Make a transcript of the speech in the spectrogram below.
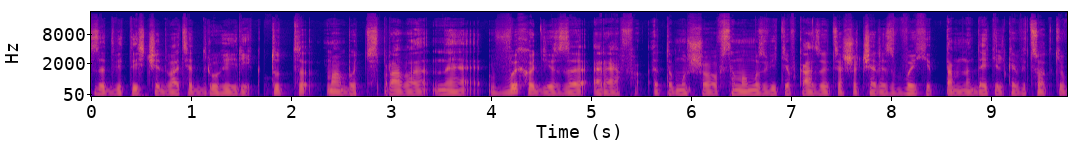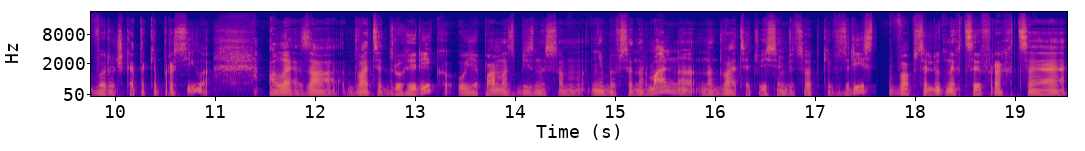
за 2022 рік. Тут, мабуть, справа не в виході з РФ, тому що в самому звіті вказується, що через вихід там на декілька відсотків виручка таки просіла. Але за 2022 рік у ЄПАМа з бізнесом ніби все нормально, на 28% зріст. В абсолютних цифрах це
